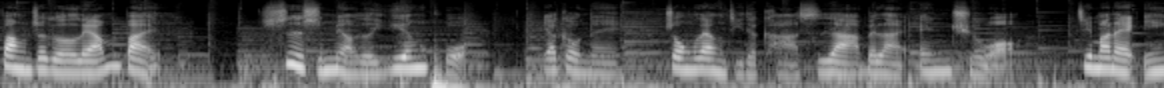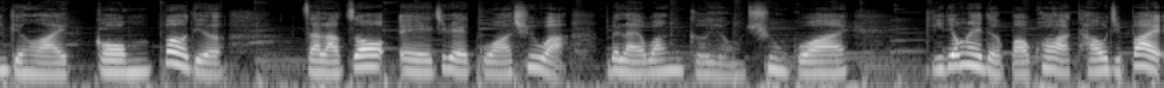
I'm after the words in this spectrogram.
放这个两百四十秒的烟火，也有呢重量级的卡司啊，要来演唱哦。今晚呢，已经来公布着。十六组的即个歌手啊，要来阮高雄唱歌，其中呢就包括头一摆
